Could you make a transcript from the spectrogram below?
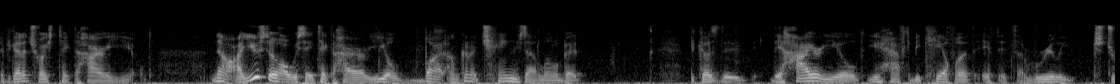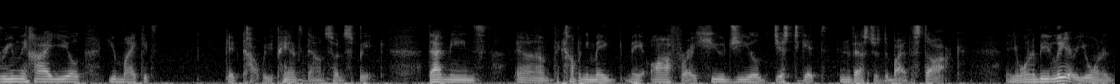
if you got a choice, take the higher yield. Now, I used to always say take the higher yield, but I'm going to change that a little bit because the the higher yield you have to be careful that if it's a really extremely high yield you might get get caught with your pants down so to speak that means um, the company may may offer a huge yield just to get investors to buy the stock and you want to be leery you want to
